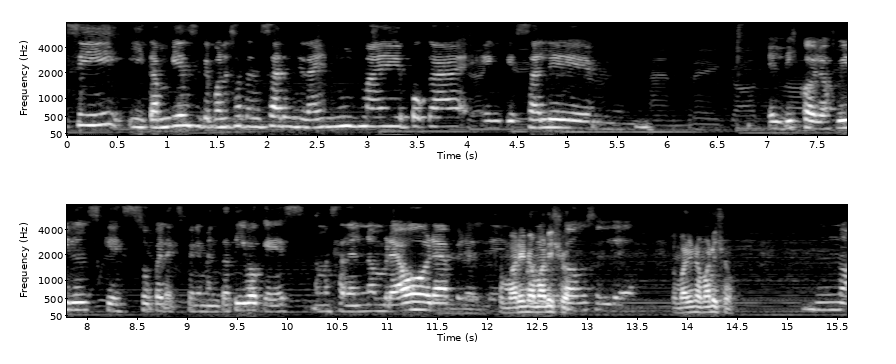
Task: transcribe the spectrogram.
sí, y también si te pones a pensar es de la misma época en que sale mm, el disco de los Beatles, que es súper experimentativo, que es, no me sale el nombre ahora, pero el de... Submarino Amarillo. Submarino Amarillo. No,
